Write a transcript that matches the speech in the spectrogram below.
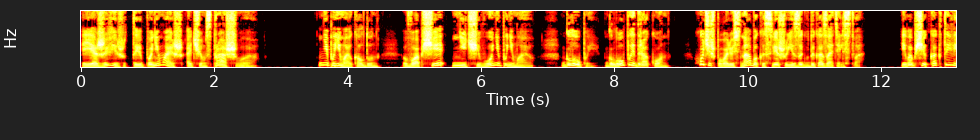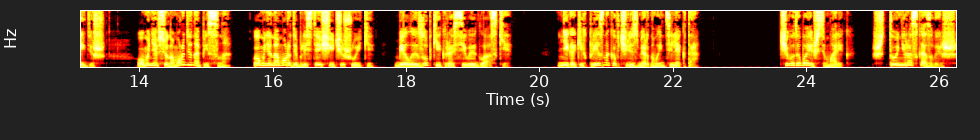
Я же вижу, ты понимаешь, о чем спрашиваю. Не понимаю, колдун. Вообще ничего не понимаю. Глупый, глупый дракон. Хочешь, повалюсь на бок и свешу язык в доказательство? И вообще, как ты видишь? У меня все на морде написано. У меня на морде блестящие чешуйки, белые зубки и красивые глазки. Никаких признаков чрезмерного интеллекта. Чего ты боишься, Марик? Что не рассказываешь?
